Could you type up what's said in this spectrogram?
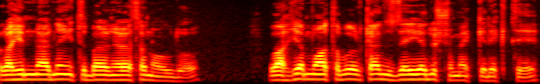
rahimlerden itibaren yaratan olduğu, vahye muhatap olurken zeyye düşmemek gerektiği,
